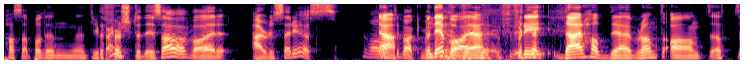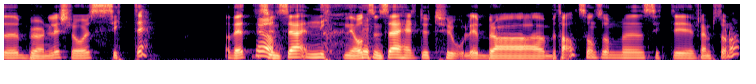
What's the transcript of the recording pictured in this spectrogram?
passa på den Det første de sa, var 'Er du seriøs?' Ja, men det var jeg. Fordi der hadde jeg blant annet at eh, Burnley slår City. Og det Ja. syns jeg 19 i odds syns jeg er helt utrolig bra betalt, sånn som eh, City fremstår nå.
